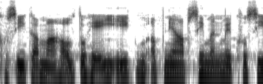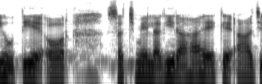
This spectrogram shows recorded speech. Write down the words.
खुशी का माहौल तो है ही, एक अपने आप से मन में खुशी होती है और सच में लग ही रहा है कि आज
